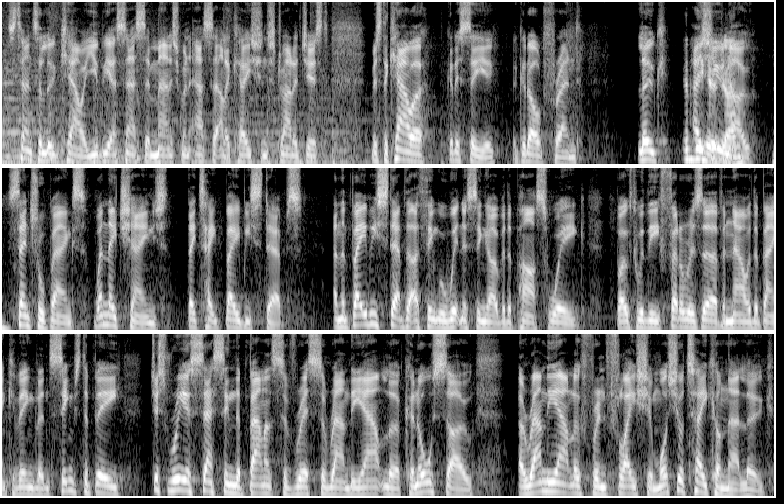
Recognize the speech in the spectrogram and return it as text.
Let's turn to Luke Kawa, UBS Asset Management Asset Allocation Strategist. Mr. Kawa, good to see you, a good old friend. Luke, as here, you know, central banks, when they change, they take baby steps. And the baby step that I think we're witnessing over the past week, both with the Federal Reserve and now with the Bank of England, seems to be just reassessing the balance of risks around the outlook and also around the outlook for inflation. What's your take on that, Luke?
